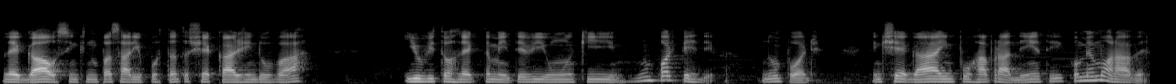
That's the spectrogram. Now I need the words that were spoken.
legal, assim, que não passaria por tanta checagem do VAR. E o Vitor Leque também teve uma que não pode perder, cara. Não pode. Tem que chegar empurrar para dentro e comemorar, velho.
